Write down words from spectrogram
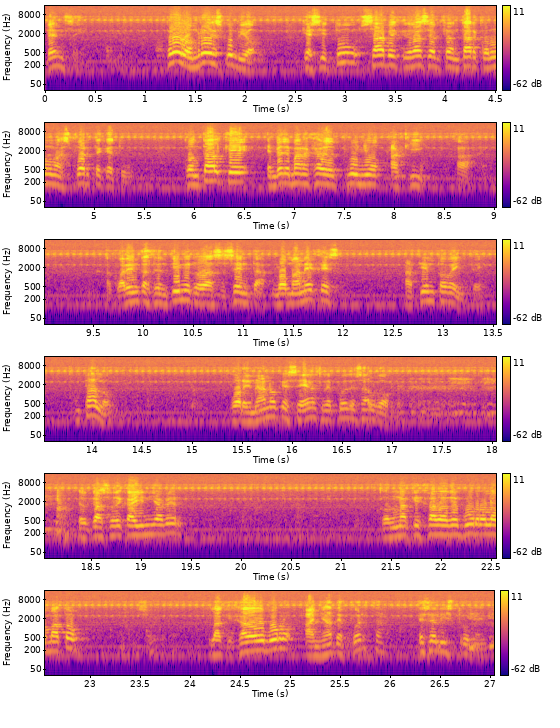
vence. Pero el hombre descubrió que si tú sabes que vas a enfrentar con uno más fuerte que tú, con tal que en vez de manejar el puño aquí, a, a 40 centímetros, a 60, lo manejes a 120, un palo, por enano que seas, le puedes algo. El caso de Caín y Abel, con una quijada de burro lo mató. La quijada de burro añade fuerza, es el instrumento.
